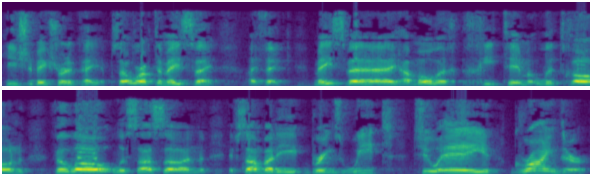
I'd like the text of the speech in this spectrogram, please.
he should make sure to pay him. So we're up to Meisvei, I think. Chitim litchon velo. If somebody brings wheat to a grinder,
